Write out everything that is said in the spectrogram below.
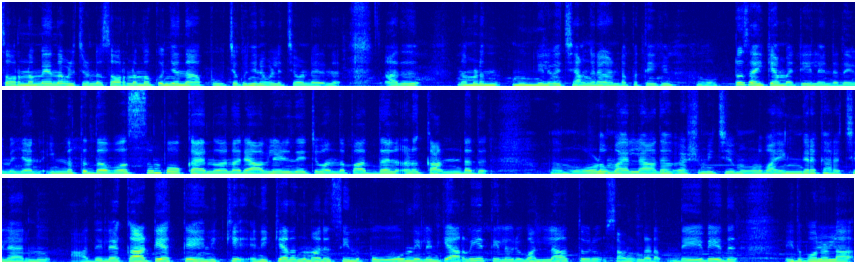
സ്വർണമ്മയെന്നാണ് വിളിച്ചുകൊണ്ട് സ്വർണമ്മ കുഞ്ഞെന്ന് ആ പൂച്ച കുഞ്ഞിനെ വിളിച്ചുകൊണ്ടിരുന്നത് അത് നമ്മുടെ മുന്നിൽ വെച്ച് അങ്ങനെ കണ്ടപ്പോഴത്തേക്കും ഒട്ടും സഹിക്കാൻ പറ്റിയില്ല എന്റെ ദൈവമേ. ഞാൻ ഇന്നത്തെ ദിവസം പോക്കായിരുന്നു. കാരണം രാവിലെ എഴുന്നേറ്റ് വന്നപ്പോൾ അതാണ് കണ്ടത്. മോളും വല്ലാതെ വിഷമിച്ച് മോൾ ഭയങ്കര കരച്ചിലായിരുന്നു. അതിനെക്കാട്ടിയൊക്കെ എനിക്ക് എനിക്കതങ്ങ് മനസ്സിൽ നിന്ന് പോകുന്നില്ല. എനിക്ക് അറിയത്തില്ല ഒരു വല്ലാത്തൊരു സങ്കടം. ദയവ് ചെയ്ത് ഇതുപോലുള്ള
